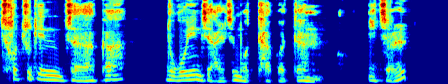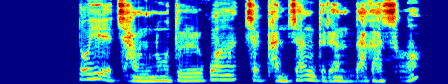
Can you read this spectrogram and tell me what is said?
처죽인 자가 누구인지 알지 못하거든. 2절. 너희의 장로들과 재판장들은 나가서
